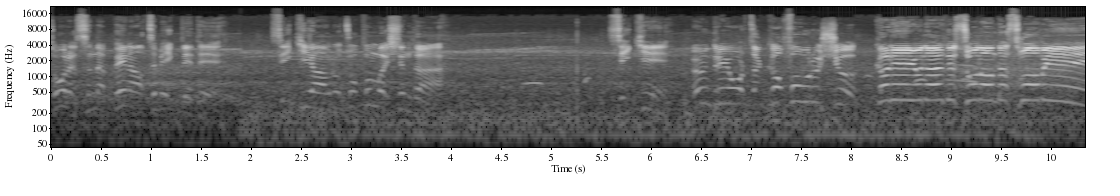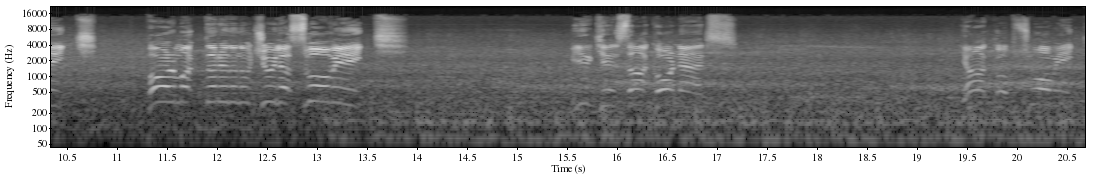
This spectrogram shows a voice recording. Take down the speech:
Sonrasında penaltı bekledi. Zeki Yavru topun başında. Zeki, Öndre'ye orta kafa vuruşu. Kaleye yöneldi son anda Svovik. Parmaklarının ucuyla Svovik. Bir kez daha korner. Yakup Svovik.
